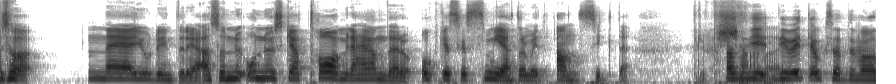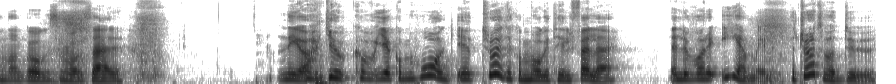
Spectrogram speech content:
Så, nej jag gjorde inte det. Alltså, nu, och nu ska jag ta mina händer och jag ska smeta dem i mitt ansikte. Alltså, det, det vet jag också att det var någon gång som var så här, när jag, jag, kom, jag kommer ihåg, jag tror att jag kommer ihåg ett tillfälle, eller var det Emil? Jag tror att det var du.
